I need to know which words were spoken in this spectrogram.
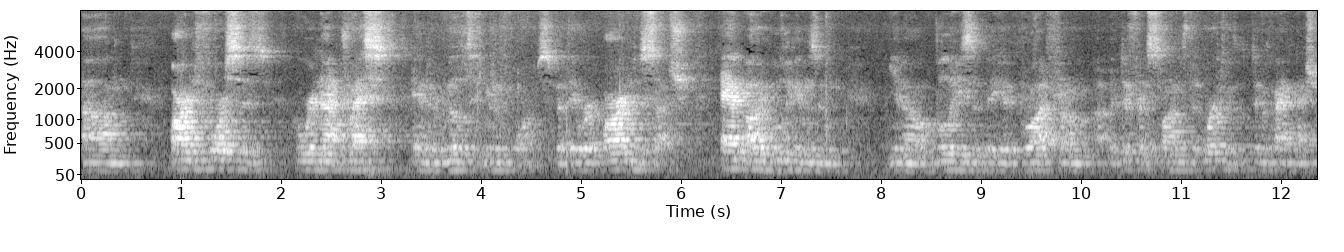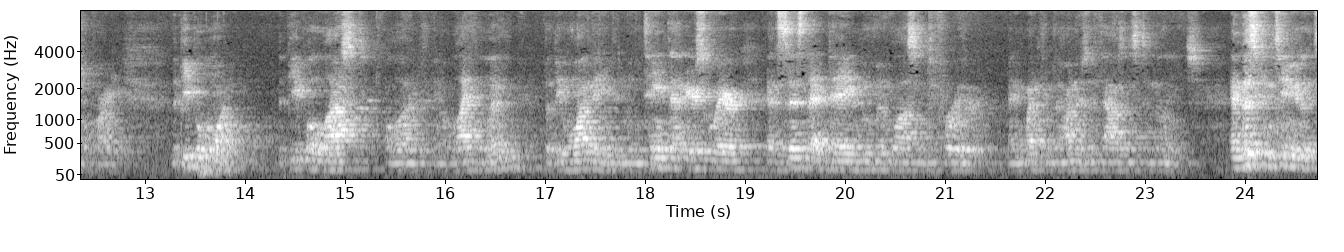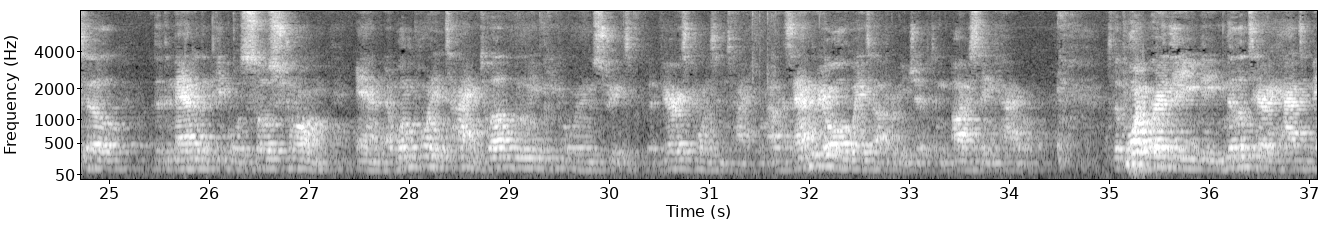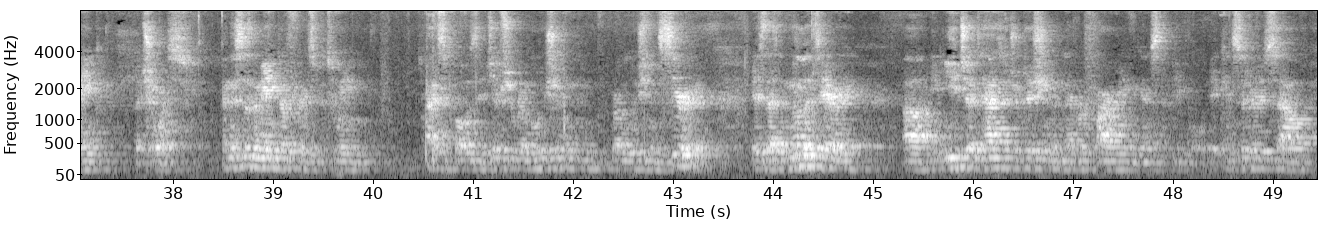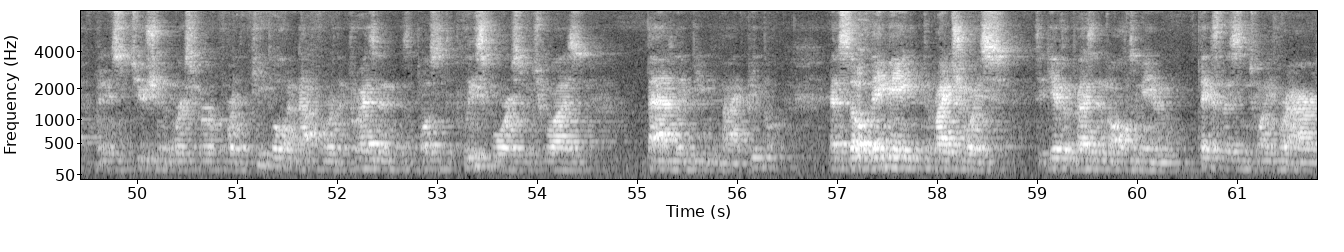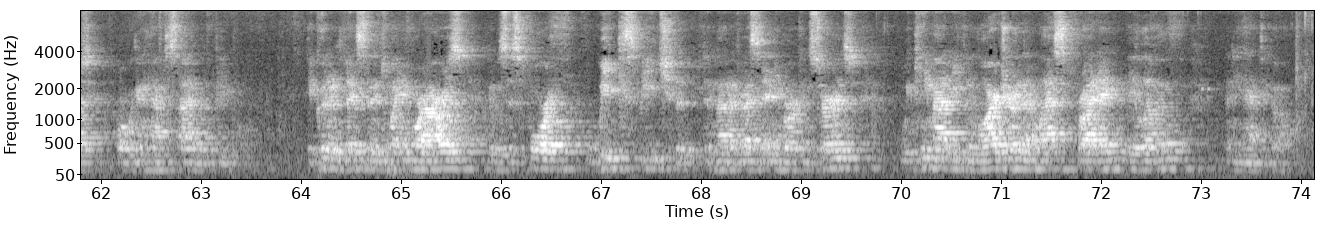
um, armed forces who were not dressed in their militant uniforms, but they were armed as such, and other hooligans and you know bullies that they had brought from uh, different slums that worked with the Democratic National Party. The people won. The people lost a lot of you know, life and limb, but they won. They maintained Tahrir Square, and since that day, the movement blossomed further, and went from the hundreds of thousands to millions. And this continued until the demand of the people was so strong. And at one point in time, 12 million people were in the streets at various points in time, from Alexandria all the way to Upper Egypt, and obviously in Cairo. To the point where the, the military had to make a choice. And this is the main difference between, I suppose, the Egyptian revolution and revolution in Syria, is that the military uh, in Egypt has a tradition of never firing against the people It considers itself an institution that works for, for the people and not for the president, as opposed to the police force, which was badly beaten by people. And so they made the right choice to give the president an ultimatum, fix this in 24 hours, or we're going to have to side with the people. He couldn't fix it in 24 hours. It was his fourth weak speech that did not address any of our concerns. We came out even larger on that last Friday, the 11th, and he had to go.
